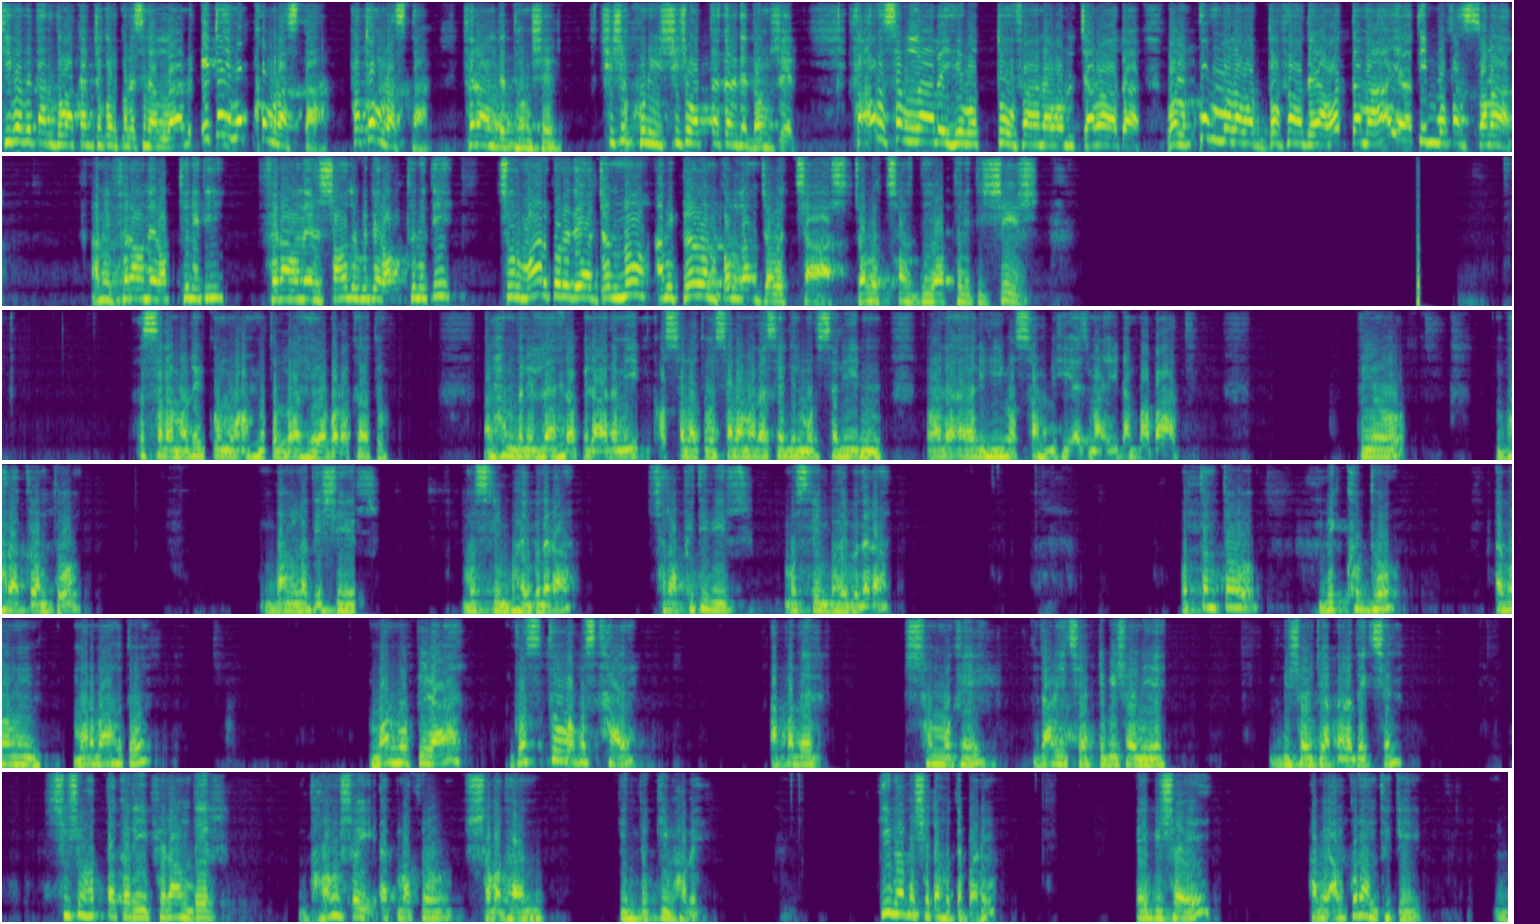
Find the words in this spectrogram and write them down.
কীভাবে তার দোয়া কার্যকর করেছেন আল্লাহ? এটাই মোক্ষম রাস্তা, প্রথম রাস্তা ফেরাউনদের ধ্বংসের। শিশু খুনি, শিশু হত্যাকারীদের ধ্বংসের। আমি ফেরাউনের অর্থনীতি, ফেরাউনের সহযোগীদের অর্থনীতি চুরমার করে দেওয়ার জন্য আমি প্রেরণ করলাম জলোচ্ছ্বাস। জলোচ্ছ্বাস দিয়ে অর্থনীতি শেষ। আসসালামু আলাইকুম রহমতুল্লাহ বারকাতুহ। ওবরাকাত আলহামদুলিল্লাহ রাব্বিল আলামিন والصلاه والسلام على سيد المرسلين وعلى آله وصحبه أجمعين أما بعد প্রিয় ভারাক্রান্ত বাংলাদেশের মুসলিম ভাই বোনেরা সারা পৃথিবীর মুসলিম ভাই বোনেরা অত্যন্ত বিক্ষুব্ধ এবং মর্মাহত মর্মপীড়া গ্রস্ত অবস্থায় আপনাদের সম্মুখে দাঁড়িয়েছে একটি বিষয় নিয়ে। বিষয়টি আপনারা দেখছেন। শিশু হত্যাকারী ফেরাউনদের ধ্বংসই একমাত্র সমাধান, কিন্তু কীভাবে? কীভাবে সেটা হতে পারে? এই বিষয়ে আমি আল কোরআন থেকে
